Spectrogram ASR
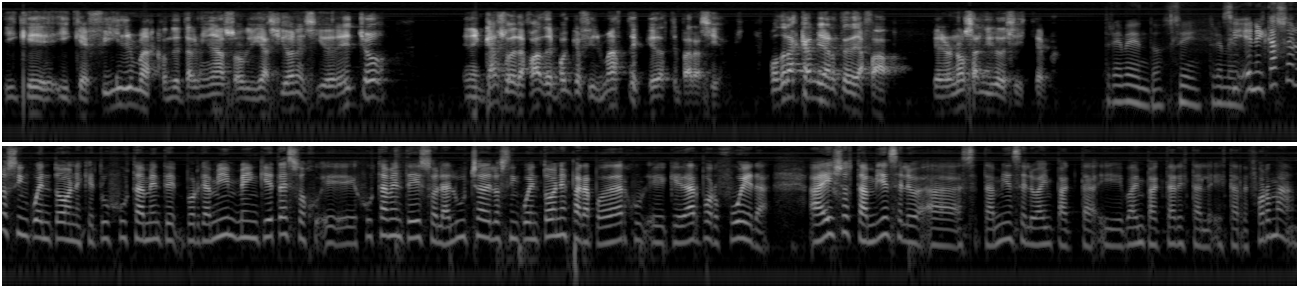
y que, y que firmas con determinadas obligaciones y derechos, en el caso de la FAP, después que firmaste, quedaste para siempre. Podrás cambiarte de AFAP, pero no salir del sistema. Tremendo, sí, tremendo. Sí, en el caso de los cincuentones, que tú justamente, porque a mí me inquieta eso, ju- eh, justamente eso, la lucha de los cincuentones para poder ju- eh, quedar por fuera. ¿A ellos también se le va a, también se le va a impactar, eh, va a impactar esta, esta reforma?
